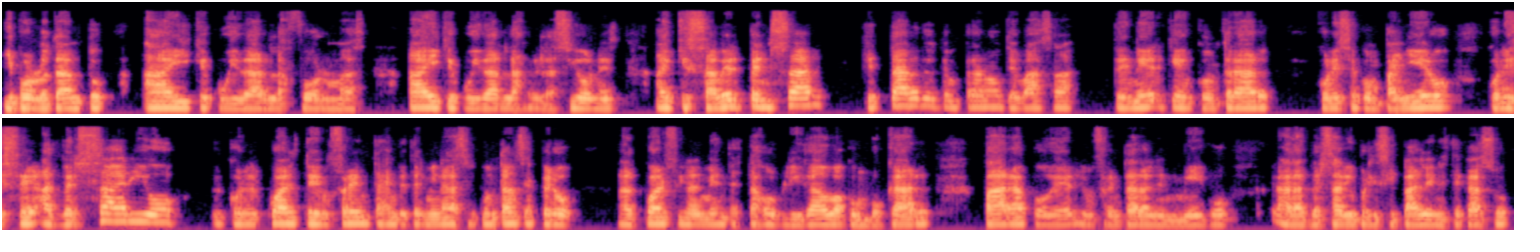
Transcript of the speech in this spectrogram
Y por lo tanto, hay que cuidar las formas, hay que cuidar las relaciones, hay que saber pensar que tarde o temprano te vas a tener que encontrar con ese compañero, con ese adversario con el cual te enfrentas en determinadas circunstancias, pero al cual finalmente estás obligado a convocar para poder enfrentar al enemigo, al adversario principal en este caso,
